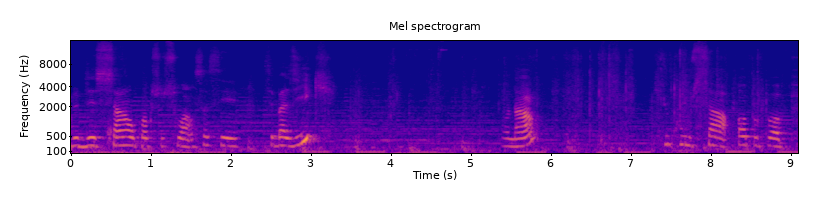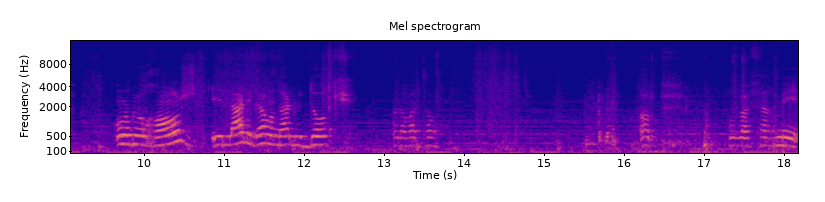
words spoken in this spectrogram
de dessin ou quoi que ce soit. Ça, c'est basique. Voilà. Du coup, ça, hop, hop, hop, on le range. Et là, les gars, on a le dock. Alors, attends. Hop. On va fermer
